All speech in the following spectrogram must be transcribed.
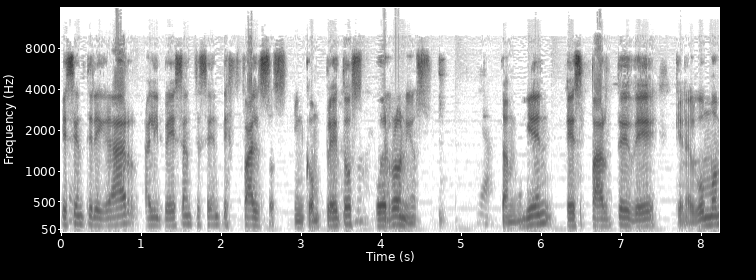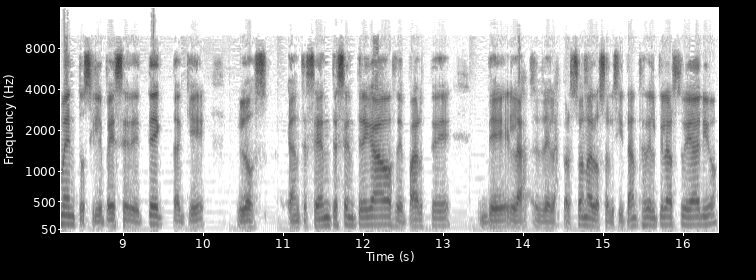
es entregar al IPS antecedentes falsos, incompletos o erróneos. También es parte de que en algún momento si el IPS detecta que los antecedentes entregados de parte de, las personas, los solicitantes del pilar solidario,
